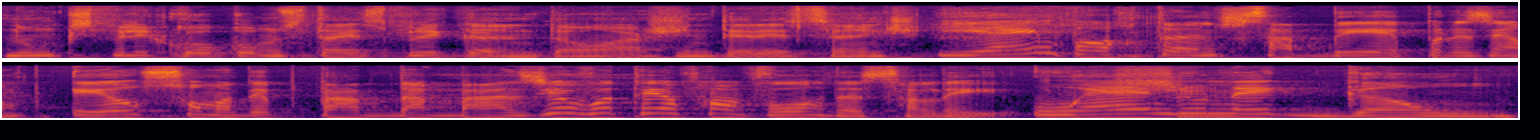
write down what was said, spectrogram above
nunca explicou como você está explicando. Então, eu acho interessante. E é importante saber, por exemplo, eu sou uma deputada da base e eu votei a favor dessa lei. O Hélio Sim. Negão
